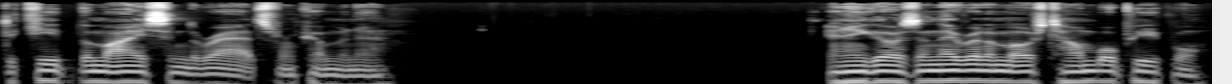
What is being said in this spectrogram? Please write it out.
to keep the mice and the rats from coming in. And he goes, and they were the most humble people.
